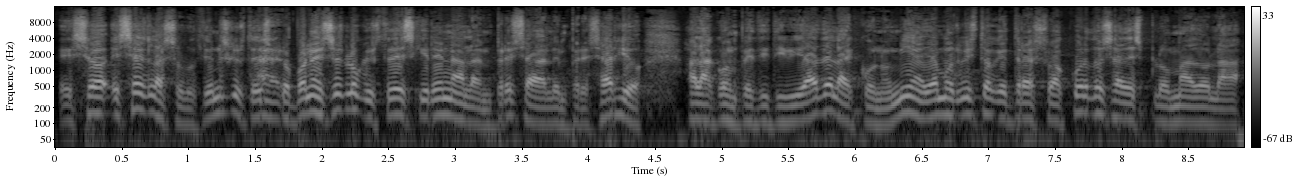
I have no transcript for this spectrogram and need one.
Eso, esa es la solución es que ustedes proponen, eso es lo que ustedes quieren a la empresa, al empresario, a la competitividad de la economía. Ya hemos visto que tras su acuerdo se ha desplomado la,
